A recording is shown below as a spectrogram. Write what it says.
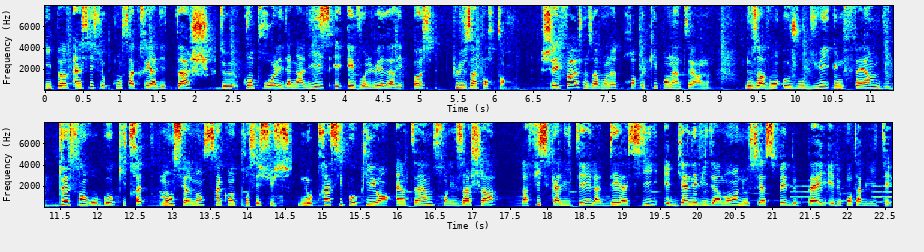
Ils peuvent ainsi se consacrer à des tâches de contrôle et d'analyse et évoluer vers des postes plus importants. Chez Eiffage, nous avons notre propre équipe en interne. Nous avons aujourd'hui une ferme de 200 robots qui traitent mensuellement 50 processus. Nos principaux clients internes sont les achats, la fiscalité, la DSI et bien évidemment nos CSP de paye et de comptabilité.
